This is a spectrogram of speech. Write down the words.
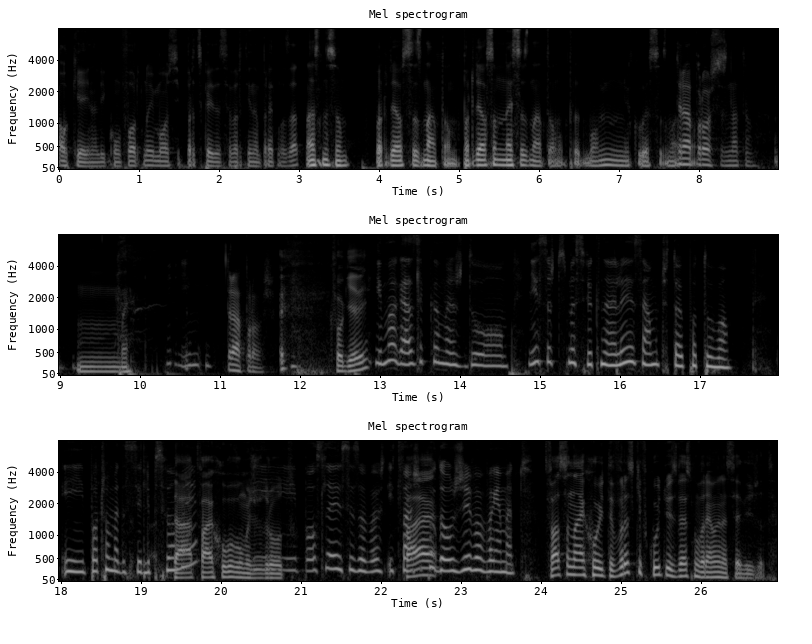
окей, нали, комфортно и може да си пръцка и да се върти напред-назад. Аз не съм пърдял съзнателно. Пърдял съм несъзнателно пред Боми, но никога съзнателно. Трябва да пробваш съзнателно. М, не. Им, Трябва да пробваш. Какво Геви? има разлика между... Ние също сме свикнали, само че той пътува. И почваме да си липсваме. Да, това е хубаво, между и другото. после се завърши. И това, Това ще е- продължи във времето. Това са най-хубавите връзки, в които известно време не се виждате.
